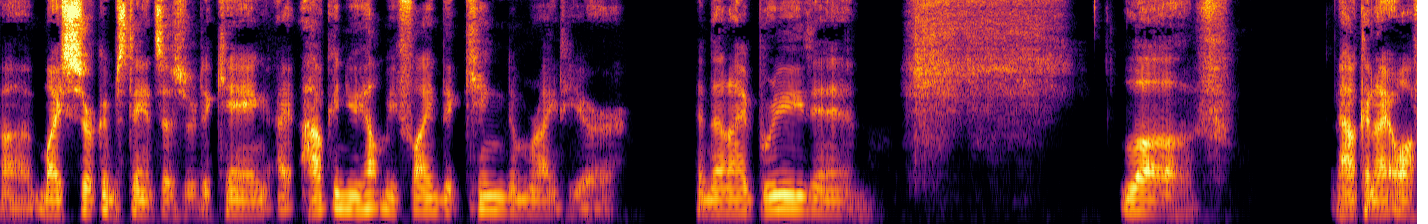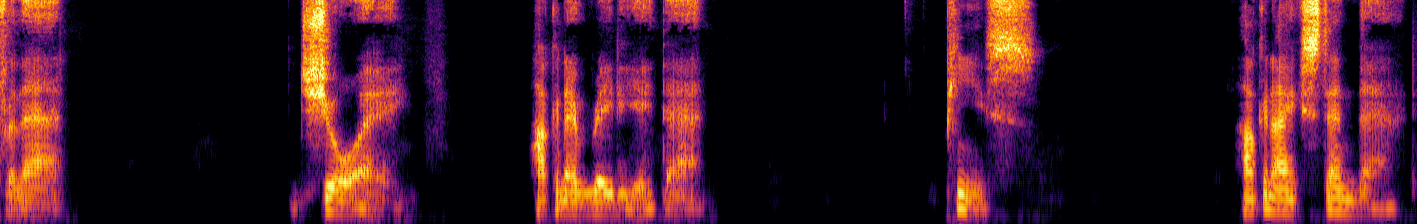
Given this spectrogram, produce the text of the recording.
uh, my circumstances are decaying? I, how can you help me find the kingdom right here? And then I breathe in love. How can I offer that? Joy. How can I radiate that? Peace. How can I extend that?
